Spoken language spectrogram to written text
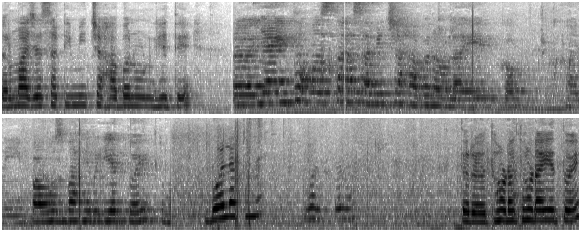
तर माझ्यासाठी मी चहा बनवून घेते. तर या इथं मस्त असा मी चहा बनवला आहे एक कप आणि पाऊस बाहेर येतोय. बोला तुम्ही. तर थोडा थोडा येतोय.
